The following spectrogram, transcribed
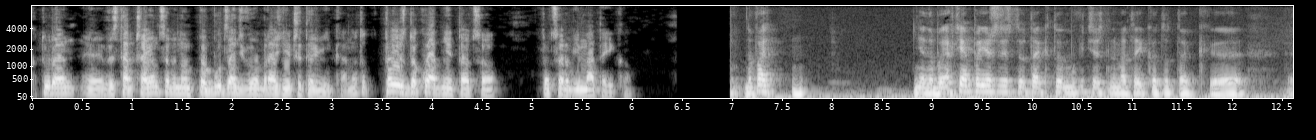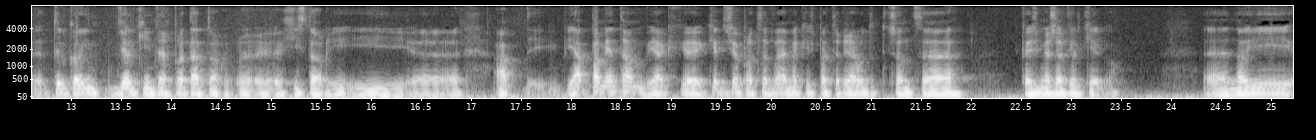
które y, wystarczająco będą pobudzać wyobraźnię czytelnika. No to, to jest dokładnie to, co, to, co robi Matejko. No właśnie. Nie, no bo ja chciałem powiedzieć, że to tak, to mówicie, że ten Matejko to tak e, e tylko in, wielki interpretator e, e historii i e, a ja pamiętam, jak e, kiedyś opracowałem jakieś materiały dotyczące Kazimierza Wielkiego. No i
